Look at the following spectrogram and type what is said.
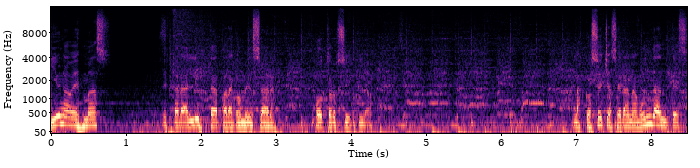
y una vez más estará lista para comenzar otro ciclo. Las cosechas serán abundantes.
